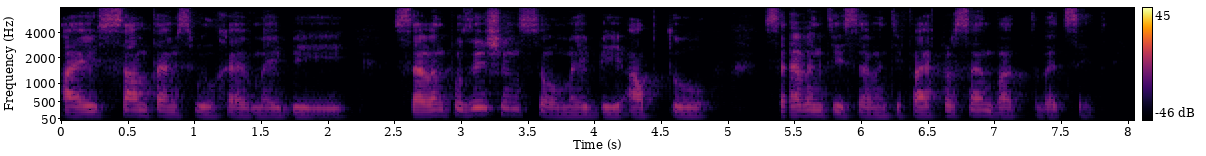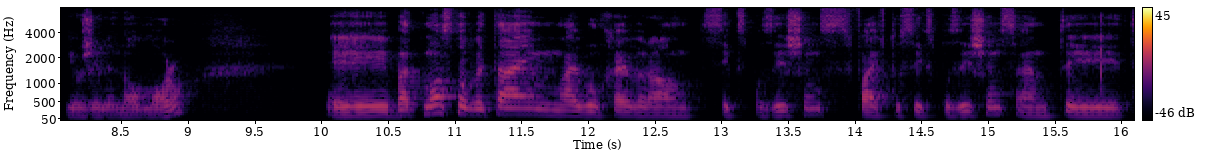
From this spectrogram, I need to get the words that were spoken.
I sometimes will have maybe seven positions, so maybe up to 70, 75%, but that's it. Usually no more. Uh, but most of the time, I will have around six positions, five to six positions, and uh, 10%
